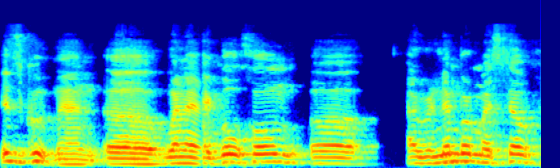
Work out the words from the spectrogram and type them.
It's good, man. Uh, when I go home, uh, I remember myself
